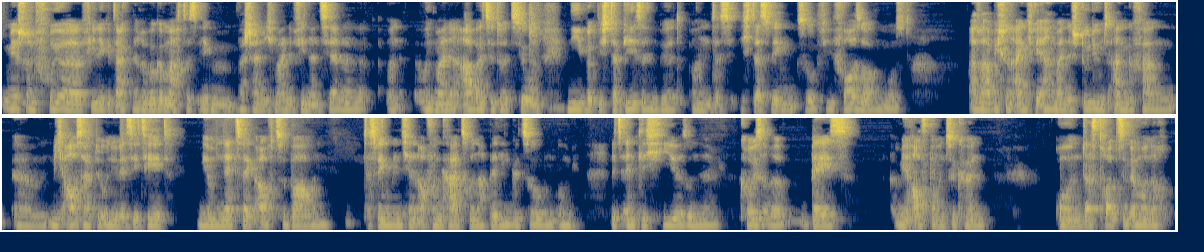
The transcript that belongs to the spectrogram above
mir schon früher viele Gedanken darüber gemacht, dass eben wahrscheinlich meine finanzielle und, und meine Arbeitssituation nie wirklich stabil sein wird und dass ich deswegen so viel vorsorgen muss. Also habe ich schon eigentlich während meines Studiums angefangen, ähm, mich außerhalb der Universität mir ein Netzwerk aufzubauen. Deswegen bin ich dann auch von Karlsruhe nach Berlin gezogen, um letztendlich hier so eine größere Base mir aufbauen zu können. Und das trotzdem immer noch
